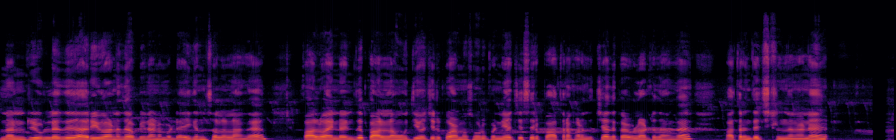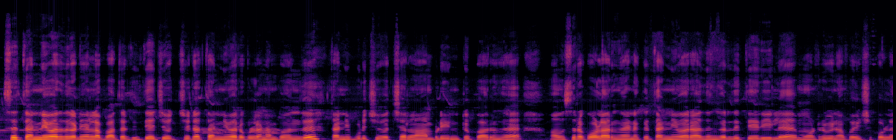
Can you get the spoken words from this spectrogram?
நன்றி உள்ளது அறிவானது அப்படின்னா நம்ம டைகர்னு சொல்லலாங்க. பால் வாங்கிட்டு வந்து பால்லாம் ஊற்றி வச்சுட்டு குழம்பு சூடு பண்ணியாச்சு. சரி பாத்திரம் கலந்துச்சு. அதை கழுவலான்ட்டு தாங்க பாத்திரம் தைச்சிட்டு இருந்தேன் நான். சரி தண்ணி வரதுக்காட்டியும் எல்லா பாத்திரத்தையும் தேய்ச்சி வச்சுட்டா தண்ணி வரக்குள்ளே நம்ம வந்து தண்ணி பிடிச்சி வச்சிடலாம் அப்படின்ட்டு பாருங்கள் அவசர கோளாறுங்க எனக்கு. தண்ணி வராதுங்கிறது தெரியல. மோட்ரு வீணாக போயிடுச்சு போல்.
